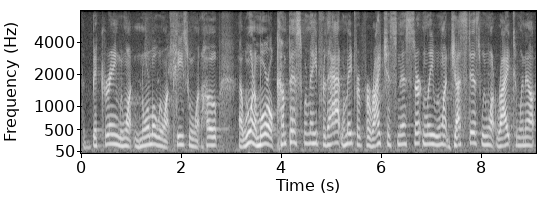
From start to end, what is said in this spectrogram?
the bickering. We want normal. We want peace. We want hope. Uh, we want a moral compass. We're made for that. We're made for, for righteousness, certainly. We want justice. We want right to win out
